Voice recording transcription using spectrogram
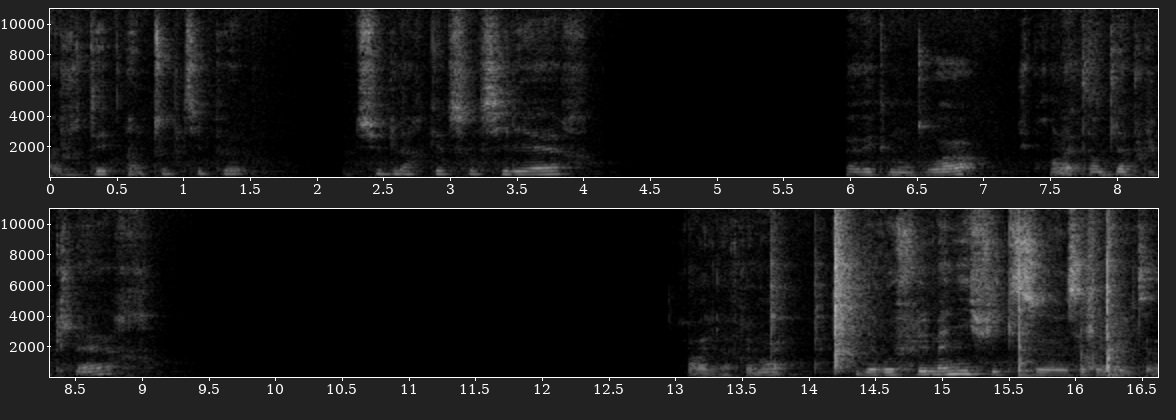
Rajouter un tout petit peu au-dessus de l'arcade sourcilière avec mon doigt. Je prends la teinte la plus claire. Oh, il a vraiment des reflets magnifiques cet highlighter.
